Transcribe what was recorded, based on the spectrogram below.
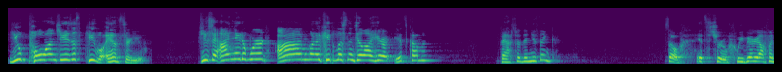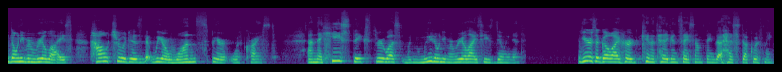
You pull on Jesus, he will answer you. If you say, I need a word, I'm going to keep listening until I hear it, it's coming faster than you think. So it's true. We very often don't even realize how true it is that we are one spirit with Christ and that He speaks through us when we don't even realize He's doing it. Years ago, I heard Kenneth Hagin say something that has stuck with me.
